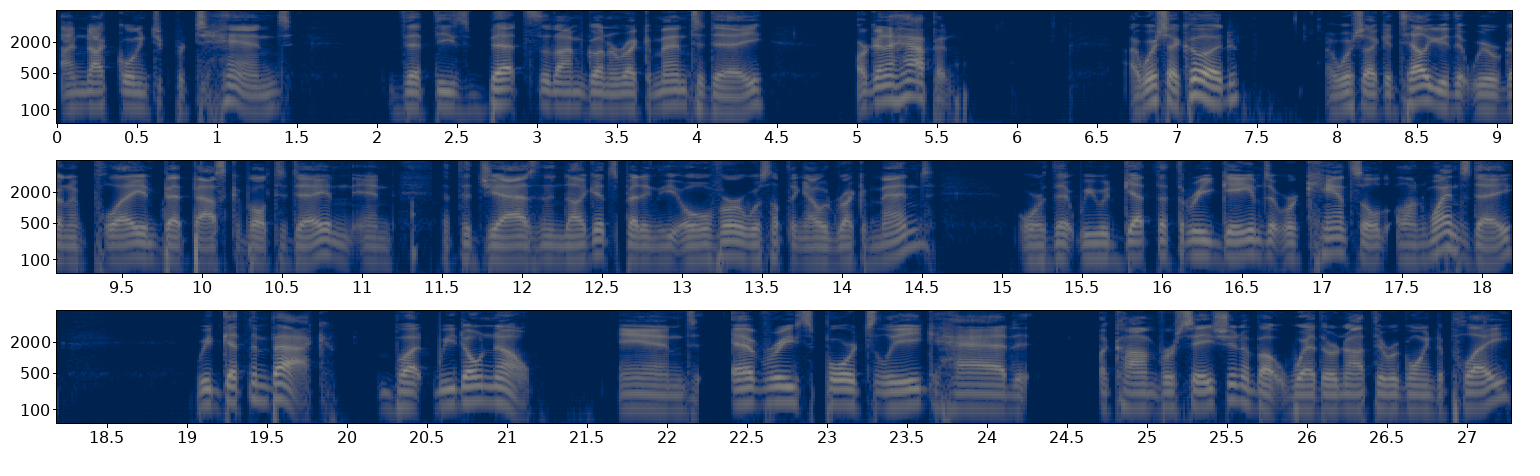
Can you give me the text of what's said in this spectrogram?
I'm not going to pretend that these bets that I'm going to recommend today are going to happen. I wish I could. I wish I could tell you that we were going to play and bet basketball today, and, and that the Jazz and the Nuggets betting the over was something I would recommend or that we would get the three games that were canceled on Wednesday, we'd get them back. But we don't know. And every sports league had a conversation about whether or not they were going to play.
